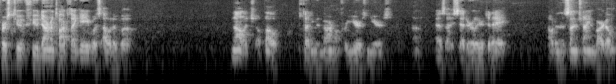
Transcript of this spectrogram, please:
First two few Dharma talks I gave was out of uh, knowledge about studying the Dharma for years and years as I said earlier today, out in the sunshine, Bardo.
